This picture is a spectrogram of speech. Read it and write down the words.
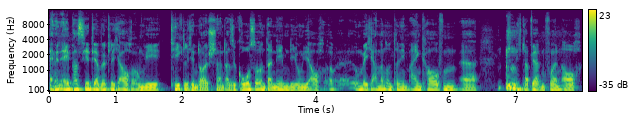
M&A passiert ja wirklich auch irgendwie täglich in Deutschland. Also große Unternehmen, die irgendwie auch äh, irgendwelche anderen Unternehmen einkaufen. Äh, ich glaube, wir hatten vorhin auch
